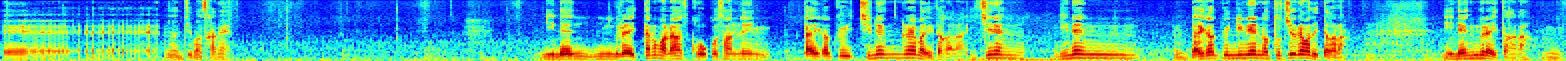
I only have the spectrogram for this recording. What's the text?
えー、なんて言いますかね、2年ぐらい行ったのかな。高校3年大学1年ぐらいまでいたかな。1年2年大学2年の途中ぐらいまで行ったかな。2年ぐらいいたかな。うん。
